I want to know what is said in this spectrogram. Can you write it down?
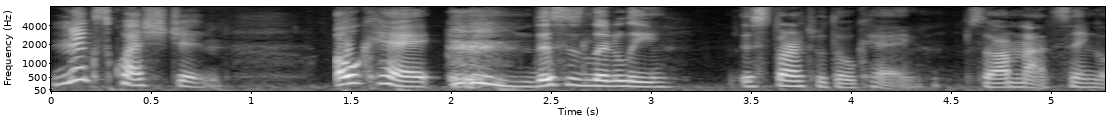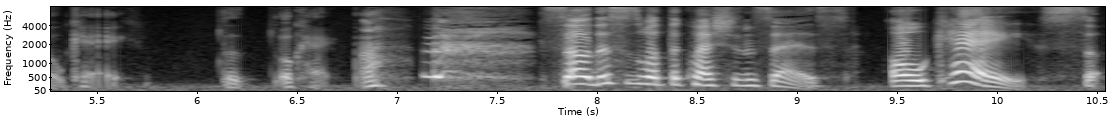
Next question. Okay, this is literally it starts with okay. So I'm not saying okay. Okay. so this is what the question says. Okay, so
